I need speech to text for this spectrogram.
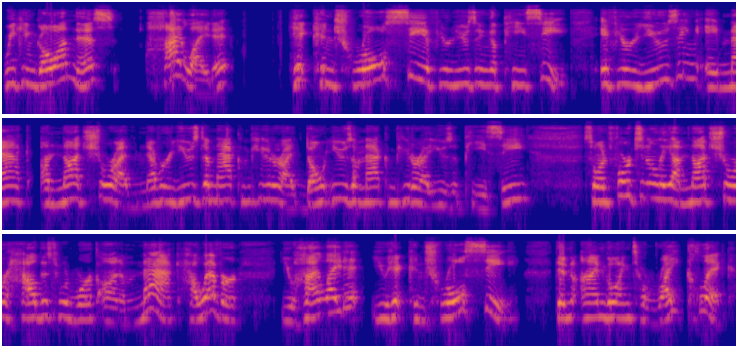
we can go on this, highlight it, hit Control C if you're using a PC. If you're using a Mac, I'm not sure. I've never used a Mac computer. I don't use a Mac computer. I use a PC. So unfortunately, I'm not sure how this would work on a Mac. However, you highlight it, you hit Control C, then I'm going to right click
